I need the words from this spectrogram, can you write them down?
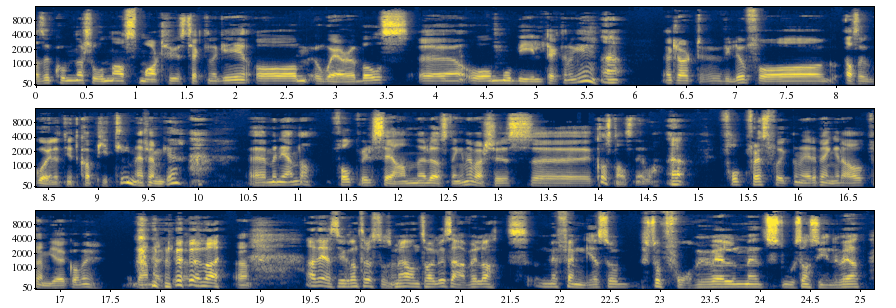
Altså Kombinasjonen av smarthusteknologi og wearables eh, og mobilteknologi Ja. det er klart, vil jo få altså gå inn et nytt kapittel med 5G. Eh, Men igjen, da. Folk vil se an løsningene versus kostnadsnivået. kostnadsnivå. Ja. Folk flest får ikke noe mer penger av at 5G kommer. Det er merkelig. Nei. Ja. Ja, det eneste vi kan trøste oss med, antageligvis er vel at med 5G så, så får vi vel med stor sannsynlighet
